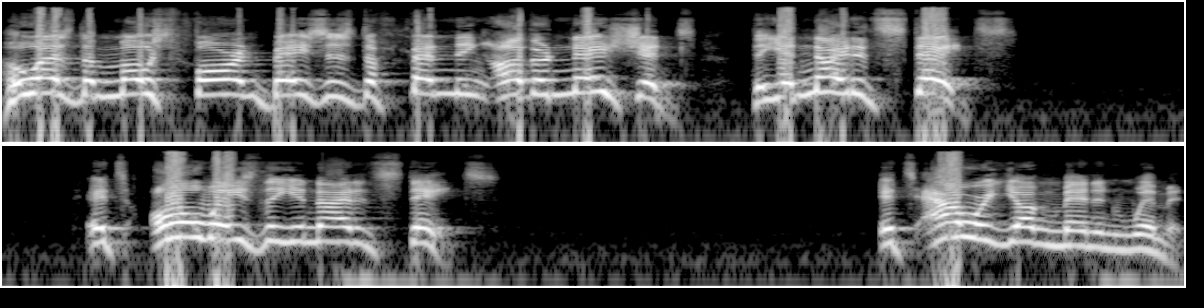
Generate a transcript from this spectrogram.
Who has the most foreign bases defending other nations? The United States. It's always the United States. It's our young men and women.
